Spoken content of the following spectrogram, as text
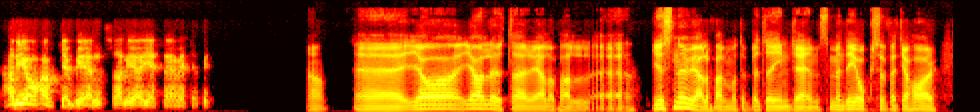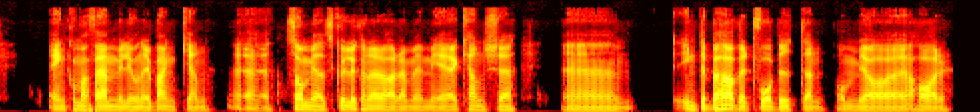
Hade jag haft Gabriel så hade jag gett en vecka till. Ja, Eh, jag, jag lutar i alla fall, eh, just nu i alla fall, mot att byta in James, men det är också för att jag har 1,5 miljoner i banken eh, som jag skulle kunna röra mig med. Jag kanske eh, inte behöver två byten om jag har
